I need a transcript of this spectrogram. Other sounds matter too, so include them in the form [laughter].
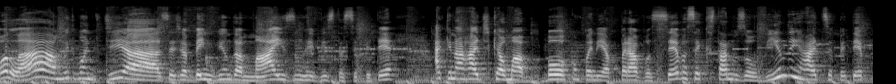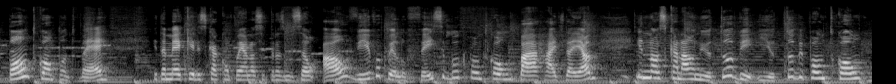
Olá, muito bom dia! Seja bem-vindo a mais um Revista CPT, aqui na rádio que é uma boa companhia para você, você que está nos ouvindo em radiocpt.com.br e também aqueles que acompanham a nossa transmissão ao vivo pelo facebook.com.br e no nosso canal no YouTube, youtube.com.br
